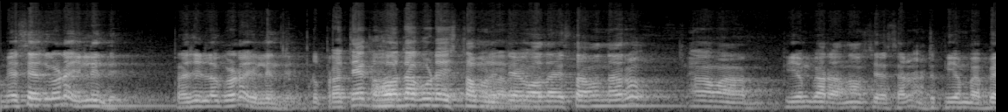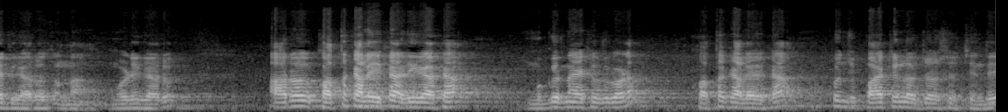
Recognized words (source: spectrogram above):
మెసేజ్ కూడా వెళ్ళింది. ప్రజల్లో కూడా వెళ్ళింది. ఇప్పుడు ప్రత్యేక హోదా కూడా ఇస్తామన్నారు. ప్రత్యేక హోదా ఇస్తామన్నారు. పిఎం గారు అనౌన్స్ చేశారు. అంటే పిఎం అభ్యర్థి గారు రోజు ఉన్న మోడీ గారు. ఆ రోజు కొత్త కలయిక అదిగాక ముగ్గురు నాయకులు కూడా కొత్త కలయిక కొంచెం పార్టీలో జోష్ వచ్చింది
